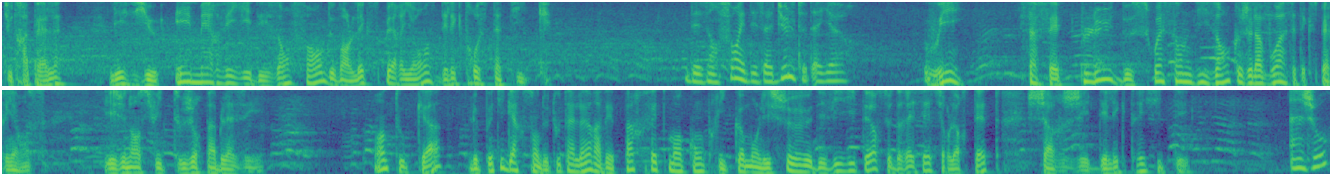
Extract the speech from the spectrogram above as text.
Tu te rappelles? Les yeux émerveillés des enfants devant l'expérience d'électrostatique. Des enfants et des adultes d'ailleurs. Oui, ça fait plus de 70 ans que je la vois, cette expérience. Et je n'en suis toujours pas blasé. En tout cas, Le petit garçon de tout à l'heure avait parfaitement compris comment les cheveux des visiteurs se dressaient sur leur tête, chargés d'électricité. Un jour,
